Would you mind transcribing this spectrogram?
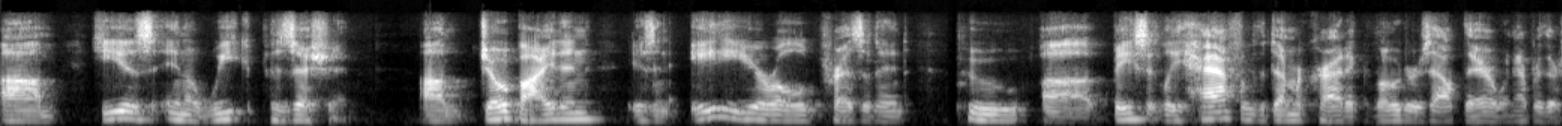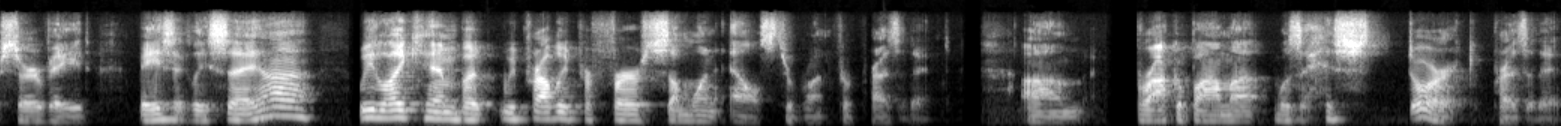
Um, he is in a weak position. Um, Joe Biden is an 80 year old president who uh, basically half of the Democratic voters out there, whenever they're surveyed, basically say, ah, we like him, but we probably prefer someone else to run for president. Um, Barack Obama was a historic president,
